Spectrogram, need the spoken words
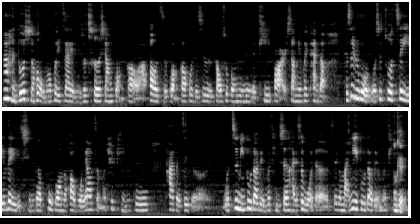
那很多时候我们会在比如说车厢广告啊、报纸广告，或者是高速公路那个 T bar 上面会看到。可是如果我是做这一类型的曝光的话，我要怎么去评估它的这个我知名度到底有没有提升，还是我的这个满意度到底有没有提升？OK，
